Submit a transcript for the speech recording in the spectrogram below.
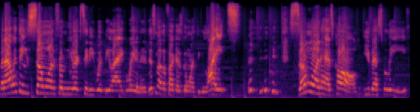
But I would think someone from New York City would be like, wait a minute, this motherfucker is going through lights. someone has called, you best believe.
